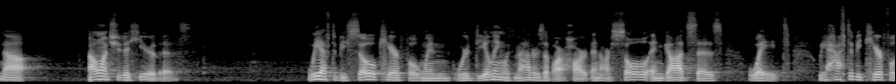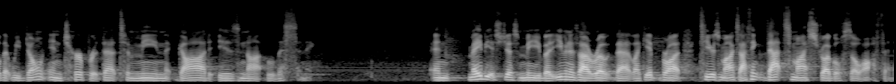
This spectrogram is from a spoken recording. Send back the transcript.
Now, I want you to hear this. We have to be so careful when we're dealing with matters of our heart and our soul, and God says, wait. We have to be careful that we don't interpret that to mean that God is not listening. And maybe it's just me, but even as I wrote that, like it brought tears to my eyes. I think that's my struggle so often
